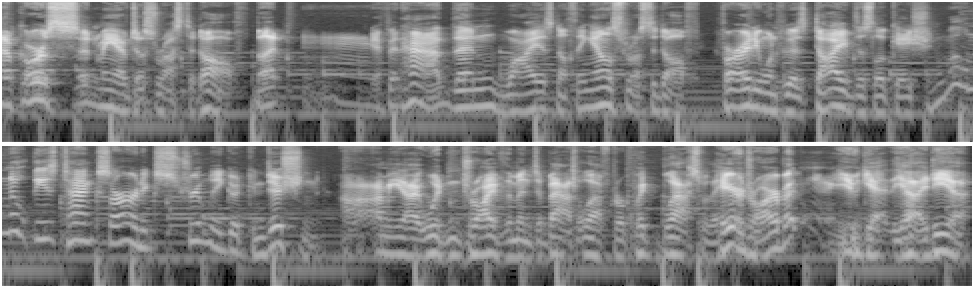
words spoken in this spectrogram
Of course, it may have just rusted off, but mm, if it had, then why is nothing else rusted off? For anyone who has dived this location, well, note these tanks are in extremely good condition. I mean, I wouldn't drive them into battle after a quick blast with a hairdryer, but you get the idea.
